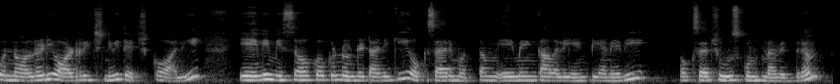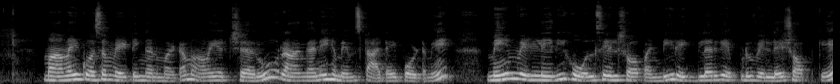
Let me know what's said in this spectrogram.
కొన్ని ఆల్రెడీ ఆర్డర్ ఇచ్చినవి తెచ్చుకోవాలి. ఏవి మిస్ అవ్వకుండా ఉండటానికి ఒకసారి మొత్తం ఏమేం కావాలి ఏంటి అనేది ఒకసారి చూసుకుంటున్నాం ఇద్దరం. మామయ్య కోసం వెయిటింగ్ అనమాట మామయ్య వచ్చారు. రాగానే మేము స్టార్ట్ అయిపోవటమే. మేము వెళ్ళేది హోల్సేల్ షాప్ అండి. రెగ్యులర్గా ఎప్పుడు వెళ్ళే షాప్కే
